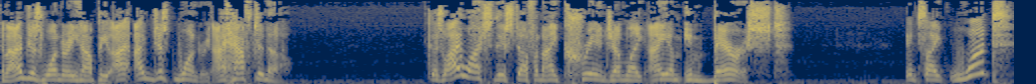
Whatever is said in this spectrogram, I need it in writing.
And I'm just wondering how people, I, I'm just wondering, I have to know. Because I watch this stuff and I cringe. I'm like, I am embarrassed. It's like, what?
